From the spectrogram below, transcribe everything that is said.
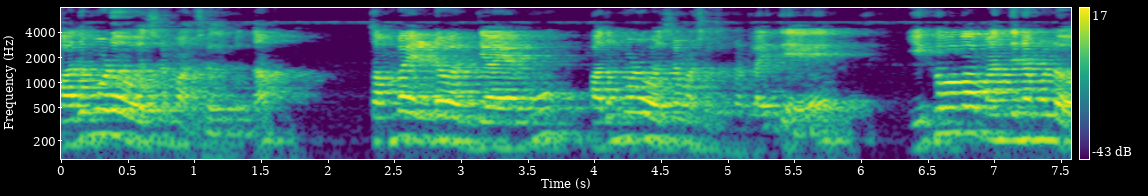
పదమూడవ వచనం మనం చదువుకుందాం. తొంభై రెండవ అధ్యాయము పదమూడవ వచనం చదువుకున్నట్లయితే ఇహోవ మందిరములో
